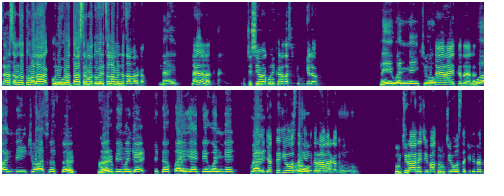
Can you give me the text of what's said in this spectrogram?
जर समजा तुम्हाला कोणी वृद्ध आश्रमात वगैरे चला म्हणलं जाणार का? नाही. नाही जाणार? तुमची सेवा कोणी करत असेल घेऊन गेल्यावर? नाही वन मेन शो तुम्ही तयार आहेत का जायला? वन मेन शो असं तर. घर बी म्हणजे जिथं पाहिजे ते वन मेन म्हणजे एकट्याची व्यवस्था केली तर राहणार का तुम्ही? तुमची राहण्याची बाथरूमची व्यवस्था केली तर?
